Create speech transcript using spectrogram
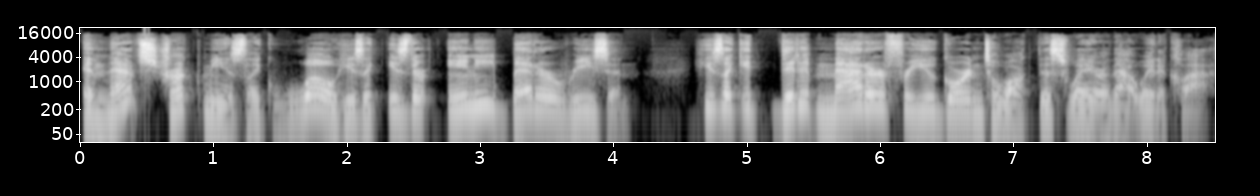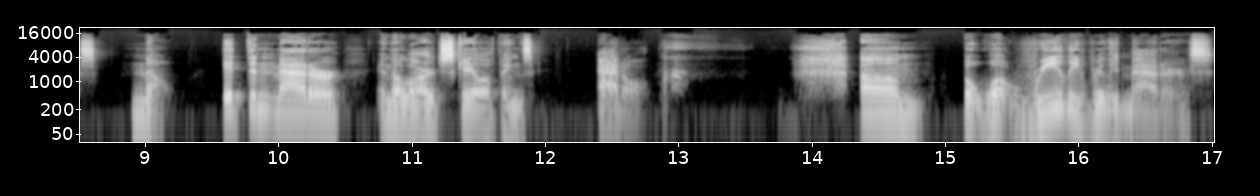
And that struck me as like, whoa. He's like, is there any better reason? He's like, it did it matter for you, Gordon, to walk this way or that way to class? No, it didn't matter in the large scale of things at all. um, but what really, really matters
